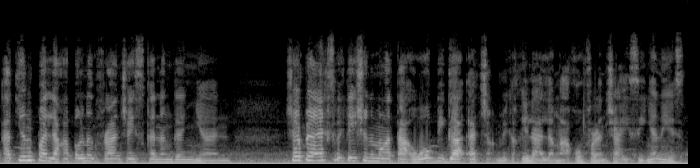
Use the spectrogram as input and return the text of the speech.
At yun pala, kapag nag-franchise ka ng ganyan, syempre ang expectation ng mga tao, wow, biga, at saka may kakilala nga akong franchisee niyan is,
